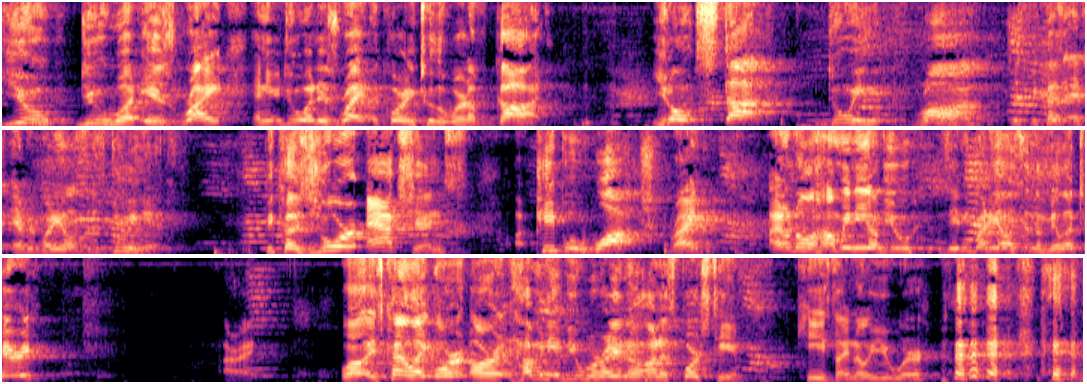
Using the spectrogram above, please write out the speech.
You do what is right, and you do what is right according to the Word of God. You don't stop doing wrong just because if everybody else is doing it. Because your actions uh, people watch, right? I don't know how many of you, is anybody else in the military? All right. Well, it's kind of like, or, or how many of you were in a, on a sports team? Keith, I know you were. I,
